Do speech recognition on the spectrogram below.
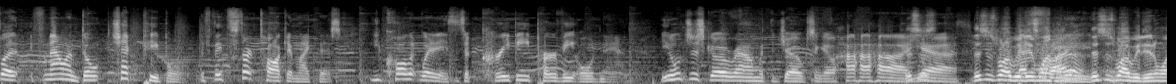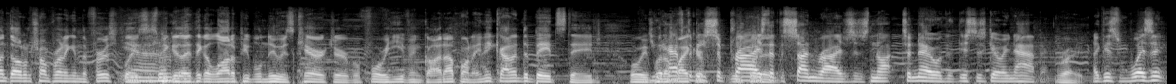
But from now on, don't check people. If they start talking like this, you call it what it is. It's a creepy, pervy old man. You don't just go around with the jokes and go ha ha ha This yeah. is this is why we That's didn't want funny. this is why we didn't want Donald Trump running in the first place. Is because I think a lot of people knew his character before he even got up on any kind of debate stage where we you put a have micro- to be surprised that the sun rises not to know that this is going to happen. right. Like this wasn't.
